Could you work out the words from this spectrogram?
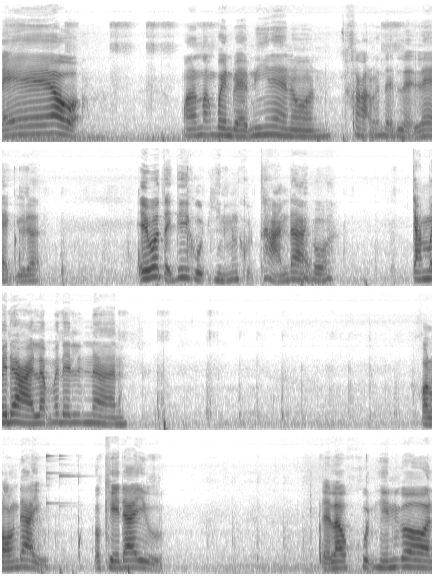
แล้วมันต้องเป็นแบบนี้แน่นอนขาดมันแต่แรกอยู่แล้ว เอ๊ะว่าแต่ที่ขุดหินมันขุดฐานได้ปะวะจำไม่ได้แล้วไม่ได้เล่นนาน ขอร้องได้อยู่ โอเคได้อยู่ แต่เราขุดหินก่อน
